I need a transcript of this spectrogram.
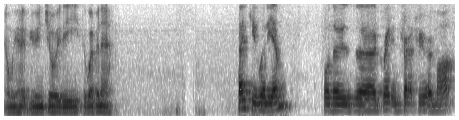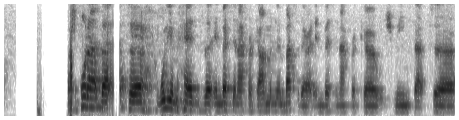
and we hope you enjoy the, the webinar. Thank you, William, for those uh, great introductory remarks. I should point out that uh, William heads uh, Invest in Africa. I'm an ambassador at Invest in Africa, which means that uh,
